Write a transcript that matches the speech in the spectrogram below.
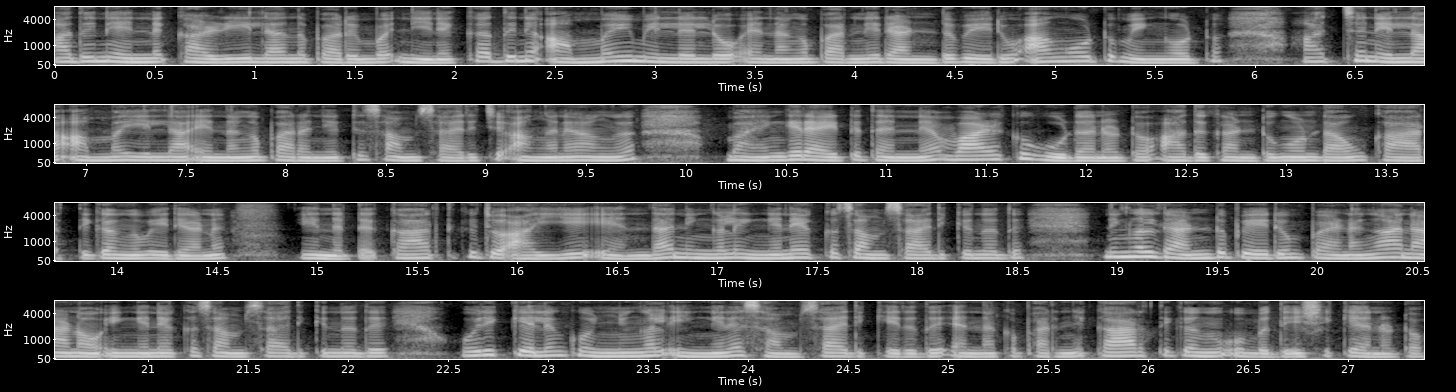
അതിന് എന്നെ കഴിയില്ല എന്ന് പറയുമ്പോൾ നിനക്കതിന് അമ്മയുമില്ലല്ലോ എന്നങ്ങ് പറഞ്ഞ് രണ്ടുപേരും അങ്ങോട്ടും ഇങ്ങോട്ടും അച്ഛനില്ല അമ്മയില്ല എന്നങ്ങ് പറഞ്ഞിട്ട് സംസാരിച്ച് അങ്ങനെ അങ്ങ് ഭയങ്കരമായിട്ട് തന്നെ വഴക്ക് കൂടാൻ കേട്ടോ. അത് കണ്ടുകൊണ്ടാവും കാർത്തിക് അങ്ങ് വരികയാണ്. എന്നിട്ട് കാർത്തിക് അയ്യേ എന്താ നിങ്ങൾ ഇങ്ങനെയൊക്കെ സംസാരിക്കുന്നത്? നിങ്ങൾ രണ്ടുപേരും പിണങ്ങാനാണോ ഇങ്ങനെയൊക്കെ സംസാരിക്കുന്നത്? ഒരിക്കലും കുഞ്ഞുങ്ങൾ ഇങ്ങനെ സംസാരിക്കരുത് എന്നൊക്കെ പറഞ്ഞ് കാർത്തിക് അങ്ങ് ഉപദേശിക്കാൻ കേട്ടോ.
